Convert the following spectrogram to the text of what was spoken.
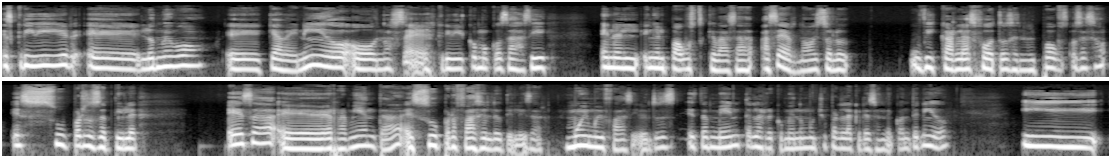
escribir eh, lo nuevo eh, que ha venido o no sé, escribir como cosas así en el, en el post que vas a hacer, ¿no? Y solo ubicar las fotos en el post. O sea, eso es súper susceptible. Esa herramienta es súper fácil de utilizar, muy, muy fácil. Entonces, también te la recomiendo mucho para la creación de contenido. Y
